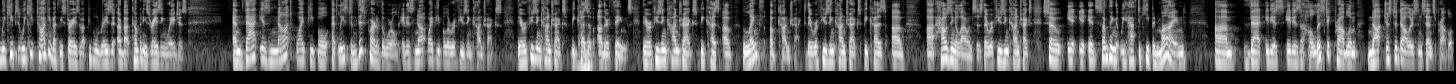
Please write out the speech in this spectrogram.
We keep we keep talking about these stories about people raising about companies raising wages, and that is not why people, at least in this part of the world, it is not why people are refusing contracts. They are refusing contracts because of other things. They are refusing contracts because of length of contract. They're refusing contracts because of uh, housing allowances. They're refusing contracts. So it, it, it's something that we have to keep in mind um, that it is it is a holistic problem, not just a dollars and cents problem.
